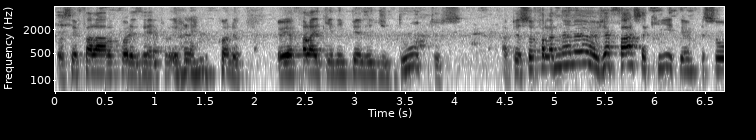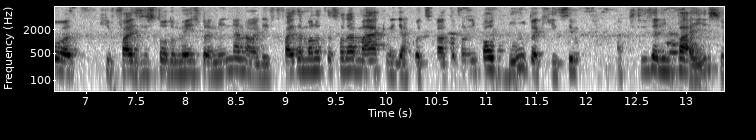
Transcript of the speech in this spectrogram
você falava, por exemplo, eu lembro quando eu ia falar de limpeza de dutos, a pessoa fala: Não, não, eu já faço aqui. Tem uma pessoa que faz isso todo mês para mim. Não, não, ele faz a manutenção da máquina de ar-condicionado. Estou falando limpar o duto aqui em cima. Ah, precisa limpar isso.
